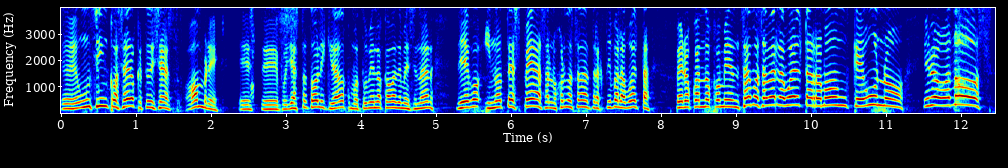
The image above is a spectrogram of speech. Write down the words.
Eh, un 5-0 que tú dices, hombre, este, pues ya está todo liquidado, como tú bien lo acabas de mencionar, Diego, y no te esperas, a lo mejor no es tan atractiva la vuelta. Pero cuando comenzamos a ver la vuelta, Ramón, que uno, y luego dos,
